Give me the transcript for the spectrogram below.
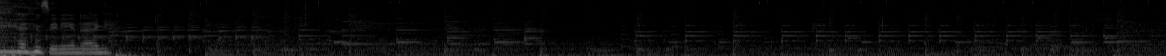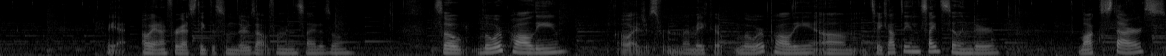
Yeah, he's eating an egg. Yeah. Oh, and I forgot to take the cylinders out from inside as well. So lower poly. Oh, I just ruined my makeup. Lower poly. Um, take out the inside cylinder. Lock starts.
